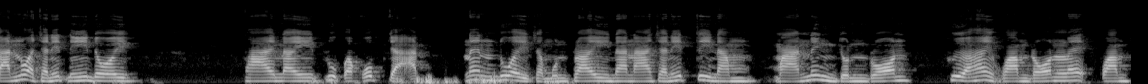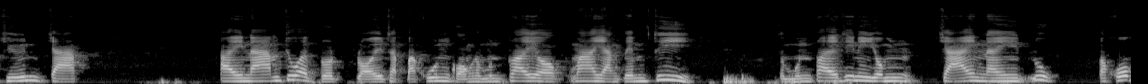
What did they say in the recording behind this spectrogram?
การนวดชนิดนี้โดย ภายในลูกประคบจะอัดแน่นด้วยสมุนไพรนานาชนิดที่นำมานึ่งจนร้อน พื่อให้ความร้อนและความชื้นจากไอ้น้ำช่วยปลดปล่อยสรรพคุณของสมุนไพรออกมาอย่างเต็มที่ สมุนไพรที่นิยมใช้ในลูกประคบ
